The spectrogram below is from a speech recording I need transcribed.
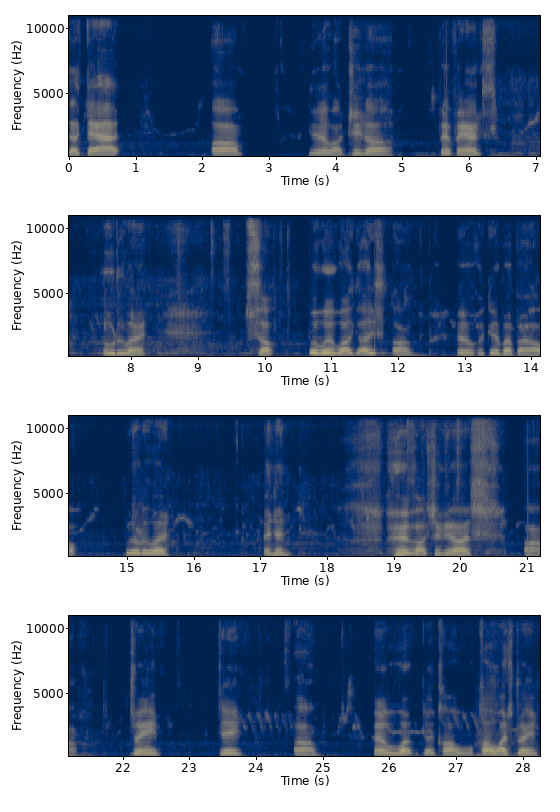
like that. Um, you know, watching uh fans. Who do I? So, but what what guys um who forget about Bell, who do I? And then who watching us um stream thing um who what they call call live stream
